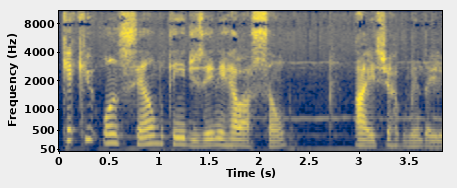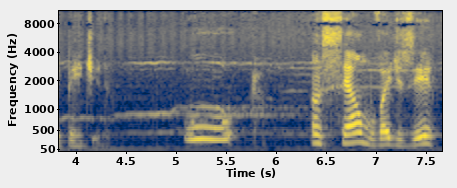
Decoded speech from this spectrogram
que é que o Anselmo tem a dizer em relação a esse argumento da ilha perdida? O Anselmo vai dizer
